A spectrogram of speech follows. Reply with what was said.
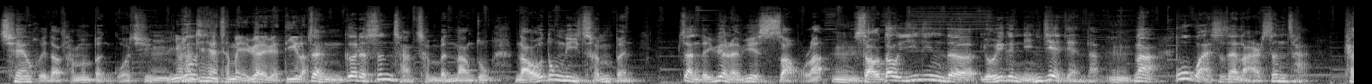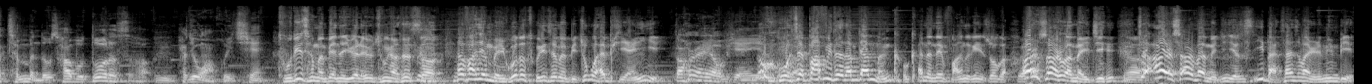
迁回到他们本国去，嗯，因为现在成本也越来越低了。整个的生产成本当中，劳动力成本占的越来越少了，嗯，少到一定的有一个临界点的，嗯，那不管是在哪儿生产，它成本都差不多的时候，嗯，他就往回迁，土地成本变得越来越重要的时候，他发现美国的土地成本比中国还便宜。当然要便宜。我在巴菲特他们家门口看的那房子，跟你说过，二十二万美金，这二十二万美金也是一百三十万人民币，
